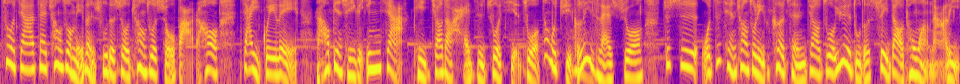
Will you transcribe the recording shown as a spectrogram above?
作家在创作每本书的时候，创作手法，然后加以归类，然后变成一个音架，可以教导孩子做写作？那我举个例子来说，就是我之前创作了一个课程，叫做《阅读的隧道通往哪里》。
